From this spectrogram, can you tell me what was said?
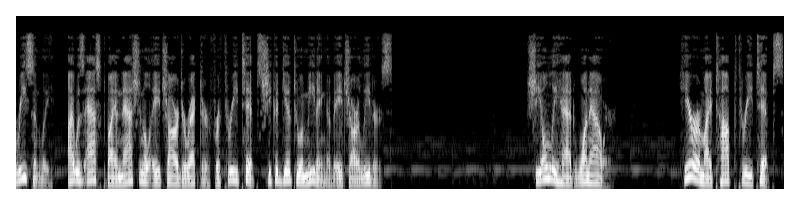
recently, I was asked by a national HR director for three tips she could give to a meeting of HR leaders. She only had one hour. Here are my top three tips.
